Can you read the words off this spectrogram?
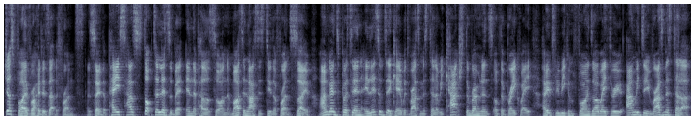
just five riders at the front. And so the pace has stopped a little bit in the peloton. Martin Laas is to the front. So I'm going to put in a little dig here with Rasmus Tiller. We catch the remnants of the breakaway. Hopefully we can find our way through. And we do. Rasmus Tiller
